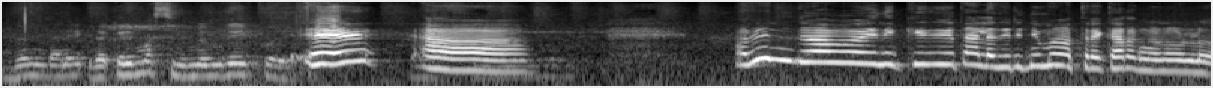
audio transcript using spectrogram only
ഇതെന്താണ്? ഇതൊക്കെ ഒരു മസിൽ മെമ്മറി ആയിപ്പോയി. ഏ? ആ. അതെന്താവോ എനിക്ക് തലതിരിഞ്ഞ് മാത്രമേ കറങ്ങണുള്ളൂ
